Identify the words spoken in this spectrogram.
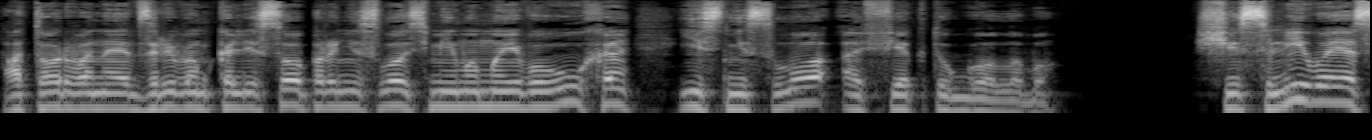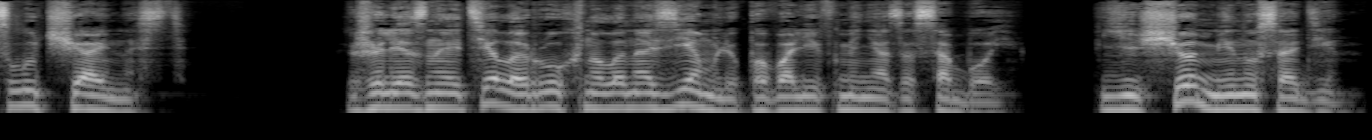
Оторванное взрывом колесо пронеслось мимо моего уха и снесло аффекту голову. Счастливая случайность. Железное тело рухнуло на землю, повалив меня за собой. Еще минус один.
